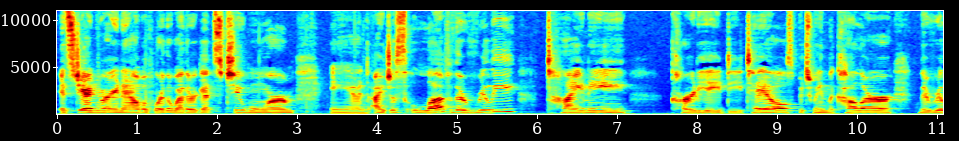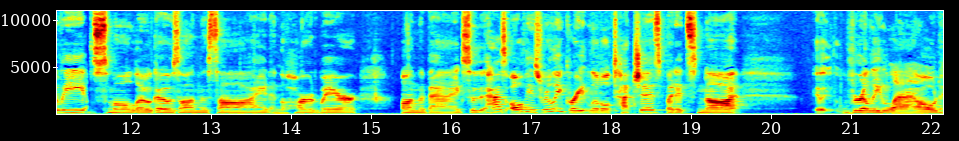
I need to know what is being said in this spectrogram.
It's January now before the weather gets too warm. And I just love the really tiny Cartier details between the color, the really small logos on the side, and the hardware on the bag. So it has all these really great little touches, but it's not uh, really loud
